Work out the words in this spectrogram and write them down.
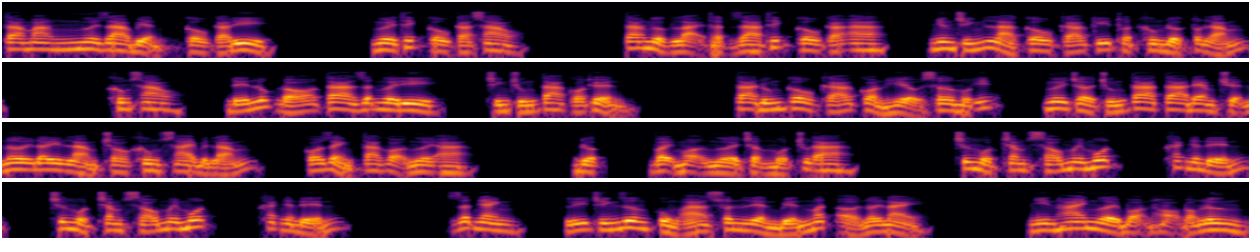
ta mang ngươi ra biển câu cá đi ngươi thích câu cá sao? Ta ngược lại thật ra thích câu cá a, nhưng chính là câu cá kỹ thuật không được tốt lắm. Không sao, đến lúc đó ta dẫn ngươi đi, chính chúng ta có thuyền. Ta đúng câu cá còn hiểu sơ một ít, ngươi chờ chúng ta ta đem chuyện nơi đây làm cho không sai bị lắm, có rảnh ta gọi ngươi a. Được, vậy mọi người chậm một chút ta chương một trăm sáu mươi mốt, khách nhân đến, chương một trăm sáu mươi mốt, khách nhân đến. Rất nhanh, lý chính dương cùng a xuân liền biến mất ở nơi này. Nhìn hai người bọn họ bóng lưng,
